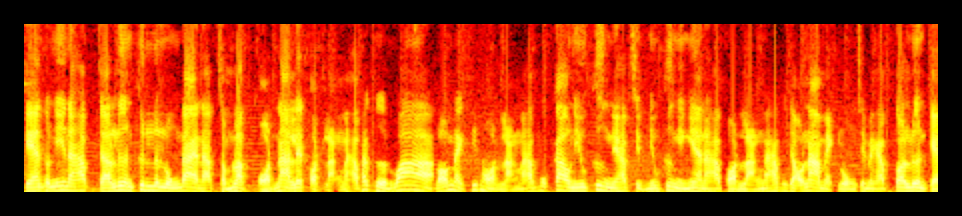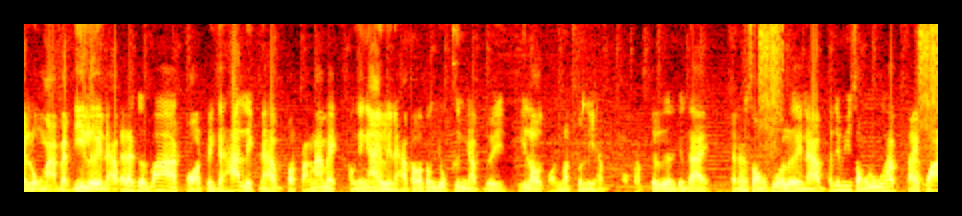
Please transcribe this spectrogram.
แกนตัวนี้นะครับจะเลื่อนขึ้นเลื่อนลงได้นะครับสำหรับถอดหน้าและถอดหลังนะครับถ้าเกิดว่าล้อแม็กที่ถอดหลังนะครับพวก9นิ้วครึ่งเนี่ยครับ10 นิ้วครึ่งอย่างเงี้ยนะครับถอดหลังนะครับจะเอาหน้าแม็กลงใช่ไหมครับก็เลื่อนแกนลงมาแบบนี้เลยนะครับแต่ถ้าเกิดว่าถอดเป็นกระทะเหล็กนะครับถอดฝั่งหน้าแม็กเอาง่ายๆเลยนะครับเราก็ต้องยกขึ้นครับโดยที่เราถอดน็อตตัวนี้ครับออกครับจะเลื่อนขึ้นได้ แต่ทั้งสองตัวเลยนะครับก็จะมีสองรูครับซ้ายขวา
